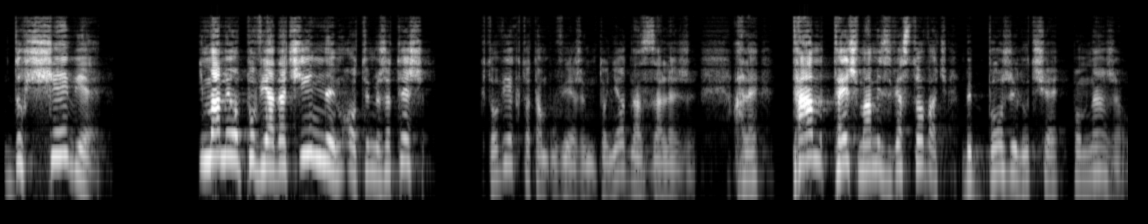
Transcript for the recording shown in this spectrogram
do siebie. I mamy opowiadać innym o tym, że też kto wie, kto tam uwierzy, to nie od nas zależy. Ale tam też mamy zwiastować, by Boży lud się pomnażał.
